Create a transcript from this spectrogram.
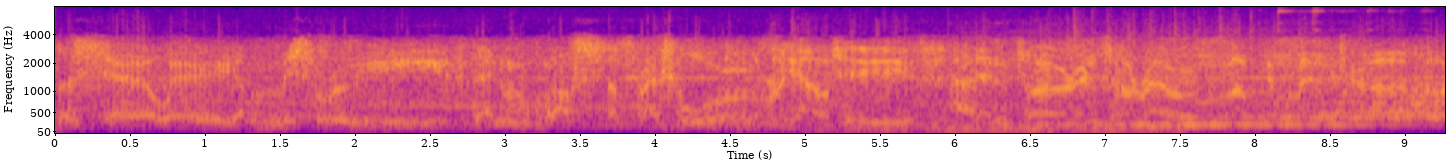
the stairway of misery, then cross the threshold of reality and enter into the realm of dementia.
